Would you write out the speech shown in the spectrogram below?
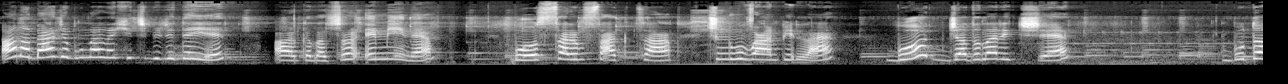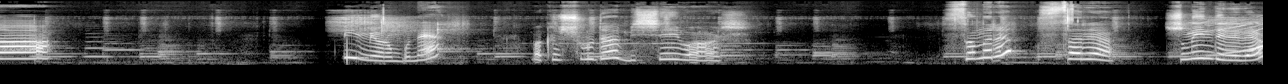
Ama bence bunlarla hiçbiri değil. Arkadaşlar eminim. Bu sarımsaktan. Çünkü bu vampirler. Bu cadılar için. Bu da bilmiyorum bu ne. Bakın şurada bir şey var. Sanırım sarı. Şunu indiririm.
